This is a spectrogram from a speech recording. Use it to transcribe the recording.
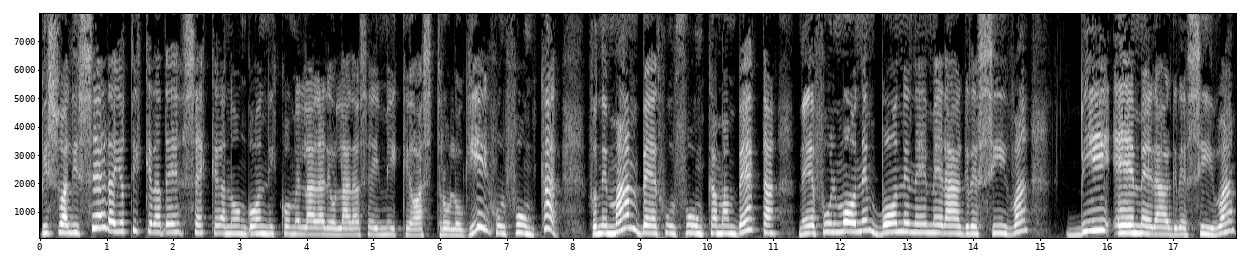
Visualisera, jag tycker att det är säkert att någon gång ni kommer lärare att lära sig mycket om astrologi, hur funkar. För när man vet hur funkar, man vet att när fullmånen, barnen är mer aggressiva, vi är mer aggressiva,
